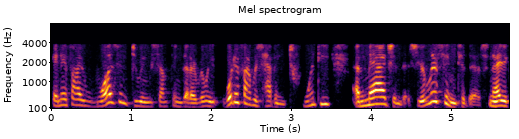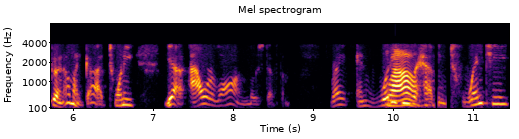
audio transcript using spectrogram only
And if I wasn't doing something that I really, what if I was having 20? Imagine this. You're listening to this. Now you're going, oh my God, 20, yeah, hour long, most of them. Right? And what wow. if you were having 20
